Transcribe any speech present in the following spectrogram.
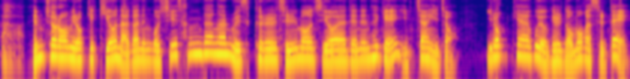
아, 뱀처럼 이렇게 기어 나가는 것이 상당한 리스크를 짊어지어야 되는 흙의 입장이죠. 이렇게 하고 여기를 넘어갔을 때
